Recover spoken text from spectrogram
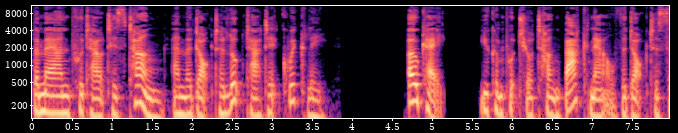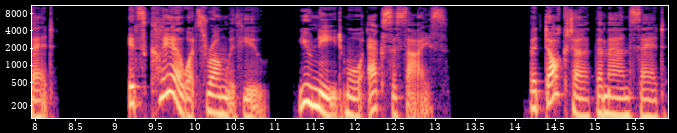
The man put out his tongue and the doctor looked at it quickly. OK, you can put your tongue back now, the doctor said. It's clear what's wrong with you. You need more exercise. But doctor, the man said,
